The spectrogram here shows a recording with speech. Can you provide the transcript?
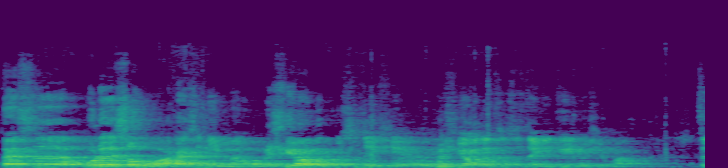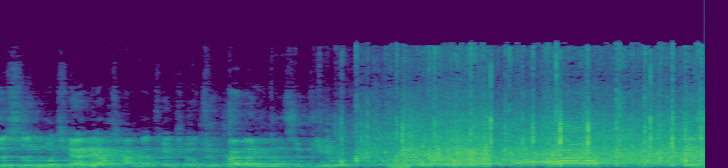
但是无论是我还是你们，我们需要的不是这些，我们需要的只是这一句就行了。这是目前量产的全球最快的移动 CPU。这是，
